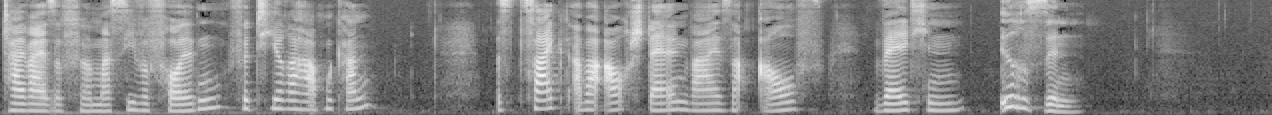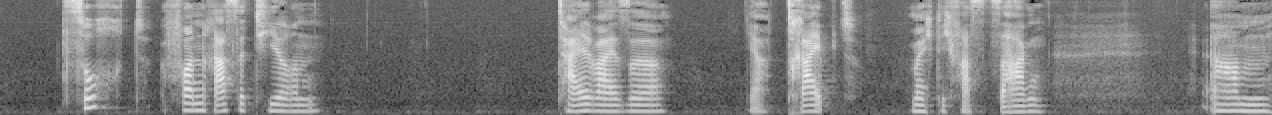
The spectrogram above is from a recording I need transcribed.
teilweise für massive Folgen für Tiere haben kann. Es zeigt aber auch stellenweise auf, welchen Irrsinn Zucht von Rassetieren teilweise ja treibt, möchte ich fast sagen. Ähm,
